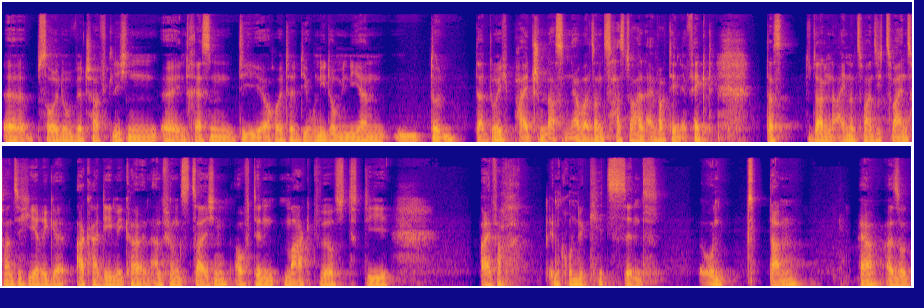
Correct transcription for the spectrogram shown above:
äh, pseudowirtschaftlichen äh, Interessen, die heute die Uni dominieren, da durchpeitschen lassen. Ja, weil sonst hast du halt einfach den Effekt, dass du dann 21, 22-jährige Akademiker in Anführungszeichen auf den Markt wirfst, die einfach im Grunde Kids sind und dann ja, also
